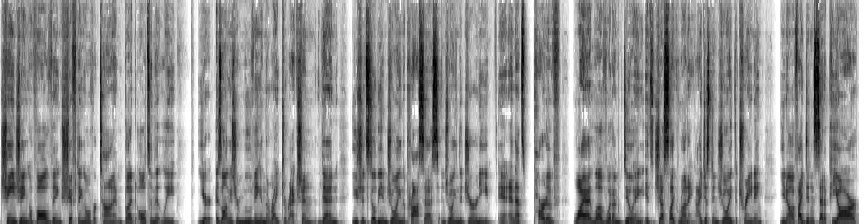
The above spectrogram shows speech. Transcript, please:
changing, evolving, shifting over time. But ultimately, you're as long as you're moving in the right direction, then you should still be enjoying the process, enjoying the journey. And, and that's part of why I love what I'm doing. It's just like running. I just enjoyed the training. You know, if I didn't set a PR,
